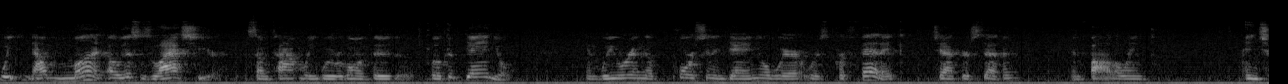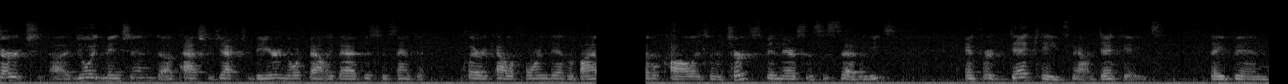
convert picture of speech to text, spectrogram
we now month oh this is last year sometime we, we were going through the book of Daniel and we were in the portion in Daniel where it was prophetic chapter 7 and following. In church, uh, Joy mentioned uh, Pastor Jack Beer, North Valley Baptist in Santa Clara, California. They have a Bible college, and the church has been there since the 70s. And for decades now, decades, they've been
